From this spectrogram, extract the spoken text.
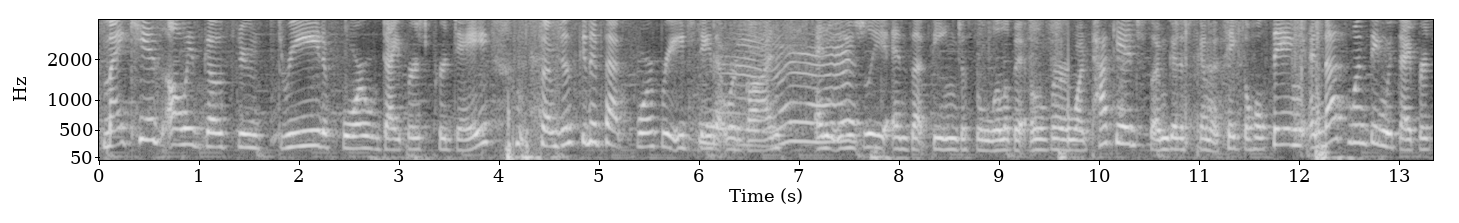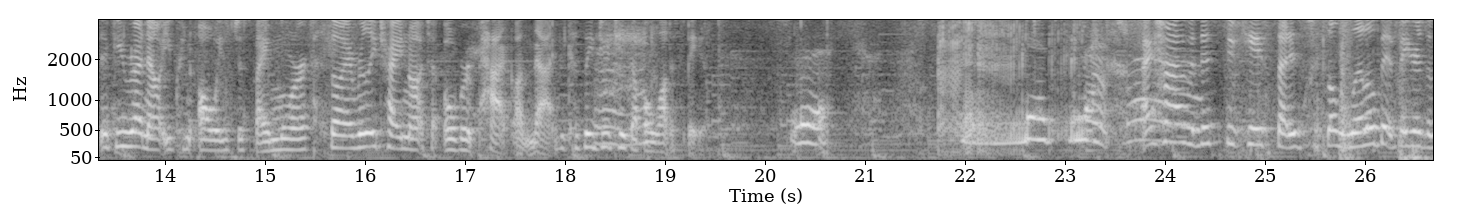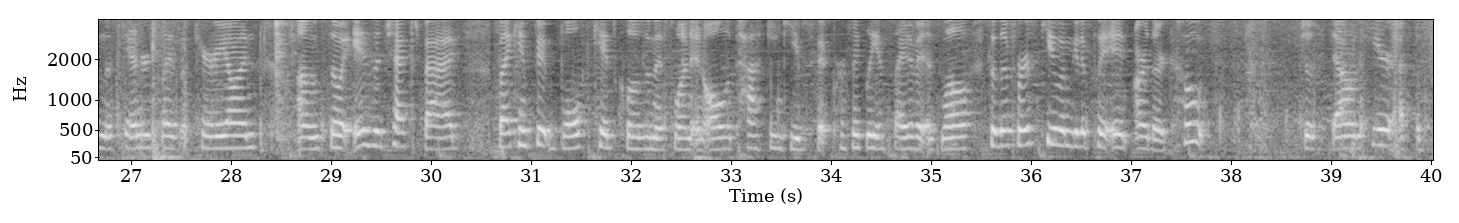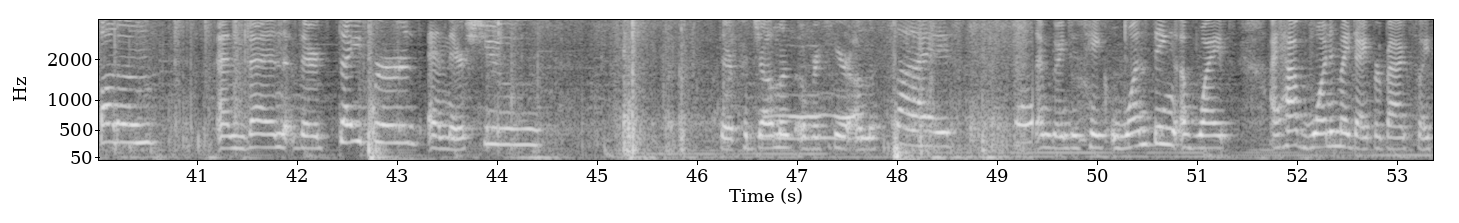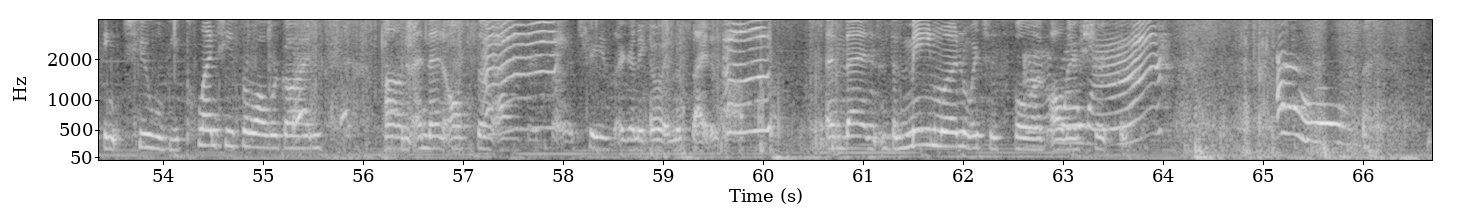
My kids always go through three to four diapers per day, so I'm just gonna pack four for each day that we're gone, and it usually ends up being just a little bit over one package, so I'm just gonna take the whole thing, and that's one thing with diapers, if you run out, you can always just buy more, so I really try not to overpack on that, because they do take up a lot of space. I have this suitcase that is just a little bit bigger than the standard size of carry-on. Um, so it is a checked bag, but I can fit both kids' clothes in this one and all the packing cubes fit perfectly inside of it as well. So the first cube I'm going to put in are their coats, just down here at the bottom. And then their diapers and their shoes, their pajamas over here on the side. I'm going to take one thing of wipes. I have one in my diaper bag, so I think two will be plenty for while we're gone. Um, and then also their toiletries are going to go in the side as well. And then the main one, which is full of all their shirts.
